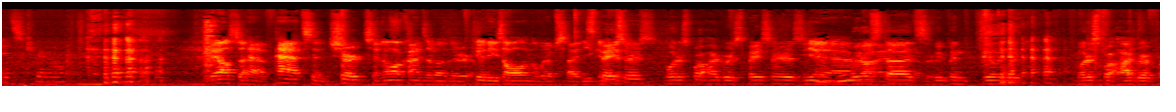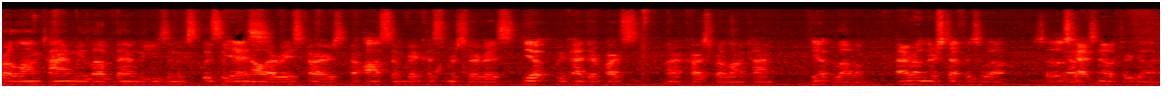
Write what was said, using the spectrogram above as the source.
It's true. they also have hats and shirts and all kinds of other goodies all on the website. You Spacers, motorsport hardware spacers, Yeah, wheel right, studs. whatever. We've been dealing with motorsport hardware for a long time. We love them. We use them exclusively Yes. in all our race cars. They're awesome, great customer service. Yep, We've had their parts on our cars for a long time. yep. Love them. I run their stuff as well, so those Yep. guys know what they're doing.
